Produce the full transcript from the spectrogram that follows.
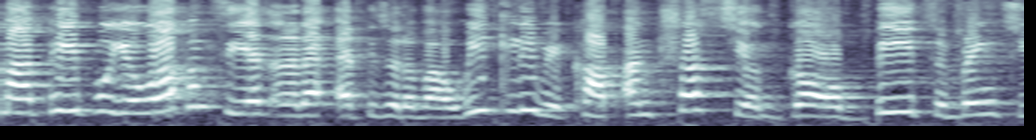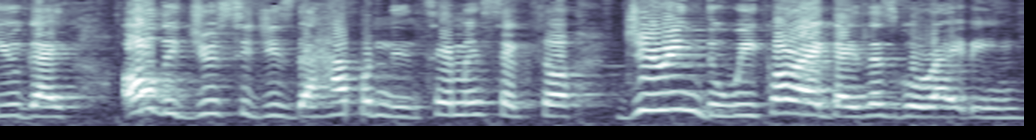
my people? You're welcome to yet another episode of our weekly recap and trust your girl B to bring to you guys all the juicy juices that happened in the entertainment sector during the week. All right, guys, let's go right in.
